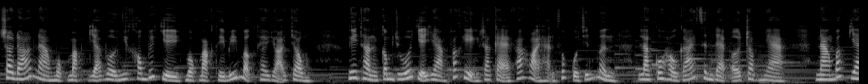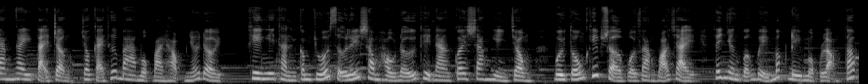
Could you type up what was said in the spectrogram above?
Sau đó nàng một mặt giả vờ như không biết gì, một mặt thì bí mật theo dõi chồng. Nghi Thành công chúa dễ dàng phát hiện ra kẻ phá hoại hạnh phúc của chính mình là cô hầu gái xinh đẹp ở trong nhà. Nàng bắt Giang ngay tại trận cho kẻ thứ ba một bài học nhớ đời. Khi Nghi Thành công chúa xử lý xong hầu nữ thì nàng quay sang nhìn chồng, Bùi Tốn khiếp sợ vội vàng bỏ chạy, thế nhưng vẫn bị mất đi một lọn tóc.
